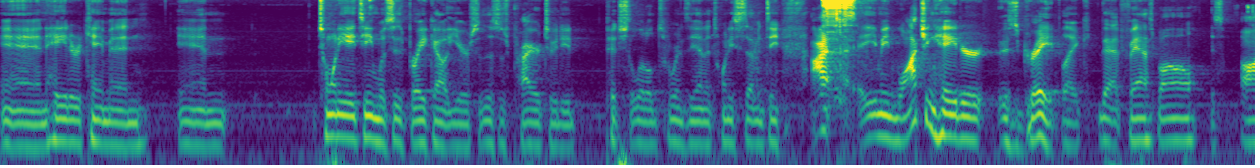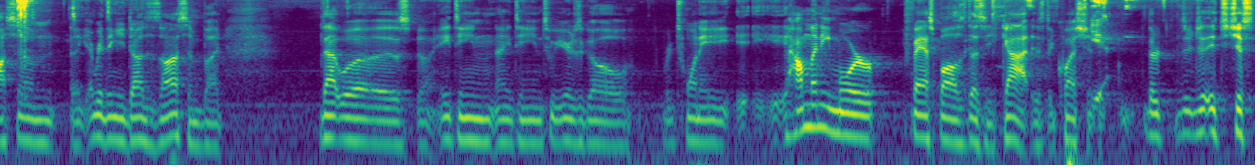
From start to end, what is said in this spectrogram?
and Hader came in, and 2018 was his breakout year, so this was prior to it. He pitched a little towards the end of 2017. I, I mean, watching Hader is great. Like that fastball is awesome. Like everything he does is awesome. But that was uh, 18, 19, two years ago. We're 20. I- I- How many more fastballs does he got? Is the question. Yeah. They're, they're- it's just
